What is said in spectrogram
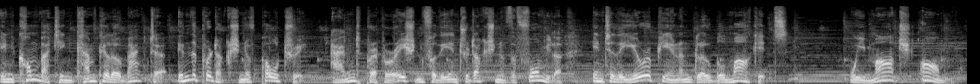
in combating Campylobacter in the production of poultry and preparation for the introduction of the formula into the European and global markets. We march on.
